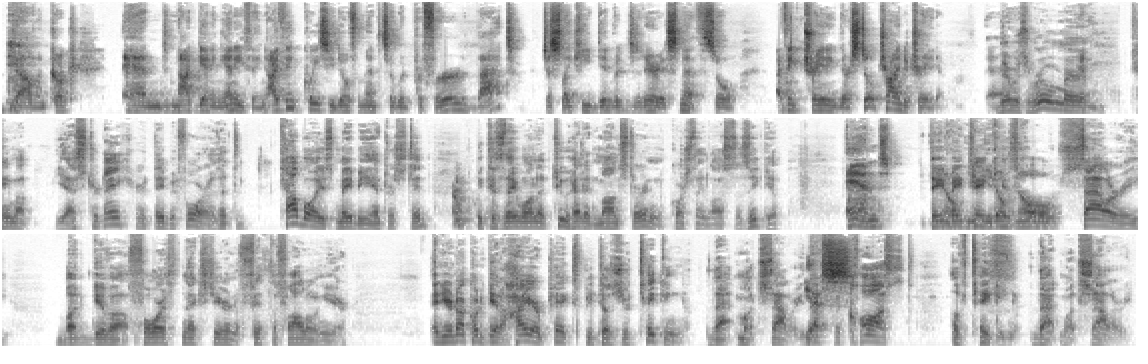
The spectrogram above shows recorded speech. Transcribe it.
Dalvin Cook and not getting anything. I think Kwesi Adofo-Mensah would prefer that, just like he did with Za'Darius Smith. So I think trading, they're still trying to trade him. And, there was rumor and, came up yesterday or the day before that the Cowboys may be interested because they want a two-headed monster, and of course they lost Ezekiel. And they you know, may take you, you his know. whole salary, but give a fourth next year and a fifth the following year and you're not going to get a higher picks because you're taking that much salary. Yes. That's the cost of taking that much salary.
